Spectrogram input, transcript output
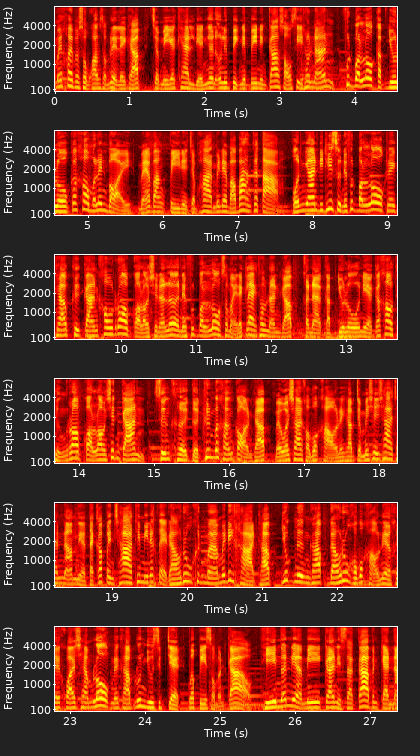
ไม่ค่อยประสบความสำเร็จเลยครับจะมีก็แค่เหรียญเงินโอลิมปิกในปี 1924 เท่านั้น ฟุตบอลโลกกับยูโรก็เข้ามาเล่นบ่อย แม้บางปีเนี่ยจะพลาดไม่ได้มาบ้างก็ตาม ผลงานดีที่สุดในฟุตบอลโลกนะครับคือการเข้ารอบก่อนรองชนะเลิศในฟุตบอลโลกสมัยแรกๆเท่านั้นครับขณะกับยูโรเนี่ยก็เข้าถึงรอบก่อนรองเช่นกัน ซึ่งเคยเกิดขึ้นเมื่อครั้งก่อนครับแม้ว่าชาติของพวกเขานะครับจะไม่ใช่ชาติชั้นนำเนี่ยแต่ก็เป็นชาติที่มีนักเตะดาวรุ่งขึ้นมาไม่ได้ขาดครับยุคหนึ่งครับดาวรุ่งของพวกเขาเนี่ยเคยคว้าแชมป์โลกนะครับรุ่น U17 เมื่อปี 2009 ทีมนั้นเนี่ยมีการิสซาก้าเป็นแกนน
